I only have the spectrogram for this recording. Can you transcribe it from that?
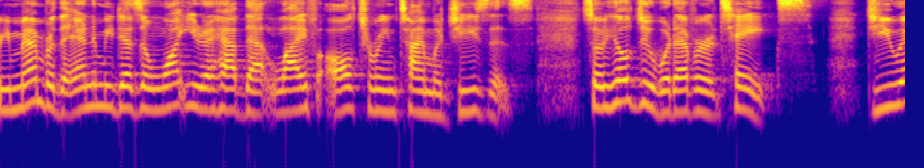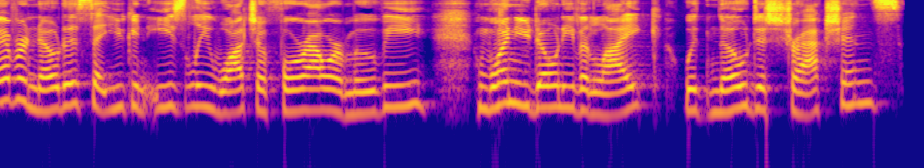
Remember, the enemy doesn't want you to have that life altering time with Jesus. So he'll do whatever it takes. Do you ever notice that you can easily watch a four hour movie, one you don't even like, with no distractions?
